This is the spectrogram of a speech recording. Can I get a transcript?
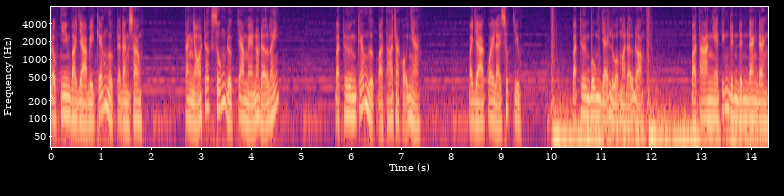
Đột nhiên bà già bị kéo ngược ra đằng sau. Thằng nhỏ rớt xuống được cha mẹ nó đỡ lấy. Bà Thương kéo ngược bà ta ra khỏi nhà. Bà già quay lại xuất chiêu. Bà Thương bung giải lụa mà đỡ đòn Bà ta nghe tiếng đinh đinh đang đang,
